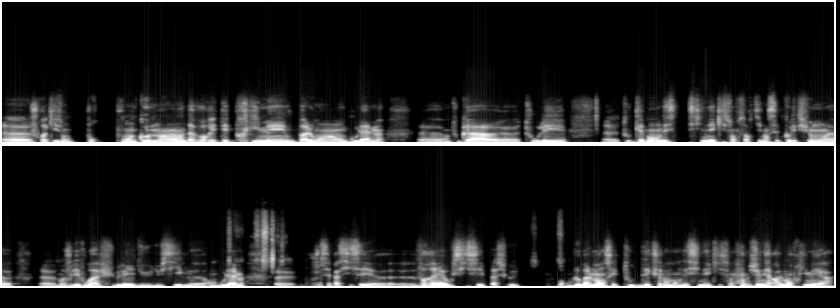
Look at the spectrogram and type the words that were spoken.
je crois qu'ils ont pour point commun d'avoir été primés ou pas loin à Angoulême. en tout cas, euh, toutes les bandes dessinées qui sont ressorties dans cette collection, euh, euh, moi je les vois affublées du, sigle Angoulême. je ne sais pas si c'est vrai ou si c'est parce que Bon, globalement, c'est toutes d'excellentes bandes dessinées qui sont généralement primées à,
